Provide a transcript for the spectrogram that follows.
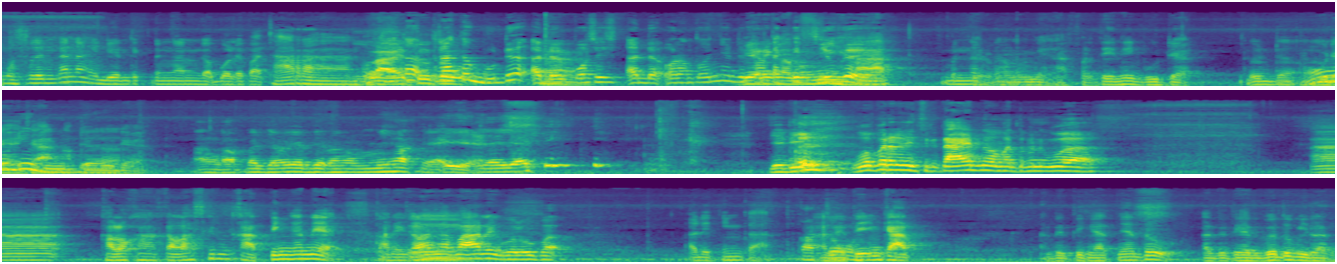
Muslim kan yang identik dengan nggak boleh pacaran. Lah, ternyata, itu tuh. ternyata Buddha ada Nah. posisi ada orang tuanya nggak protektif juga ya. Benar. Memihak. Seperti ini Buddha. Buddha. Oh Buddha dia Buddha. Buddha. Anggap aja jauh ya biar nggak memihak ya Iya. iya iya Jadi gue pernah diceritain tuh sama temen gue. Eh, kalau kakak kelas kan cutting kan ya. Kakak kelas apa ada gue lupa. Ada tingkat. Ada tingkat. Ada tingkatnya tuh. Ada tingkat gue tuh bilang.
